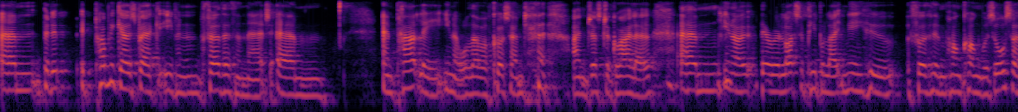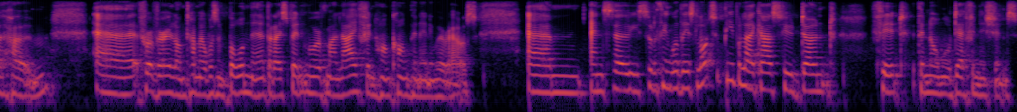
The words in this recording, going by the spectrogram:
Um, but it, it probably goes back even further than that. Um, and partly, you know, although of course I'm I'm just a Gweilo, um, you know, there are lots of people like me who for whom Hong Kong was also home uh, for a very long time. I wasn't born there, but I spent more of my life in Hong Kong than anywhere else. Um, and so you sort of think, well, there's lots of people like us who don't fit the normal definitions.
